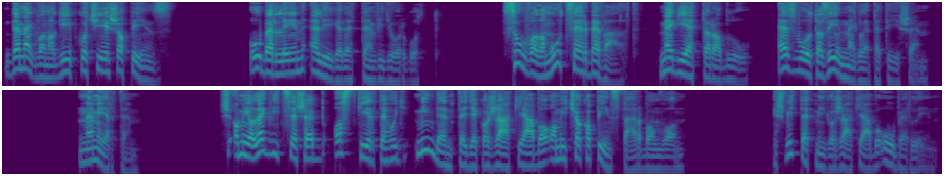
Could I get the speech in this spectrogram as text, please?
de megvan a gépkocsi és a pénz. Oberlén elégedetten vigyorgott. Szóval a módszer bevált. Megijedt a rabló. Ez volt az én meglepetésem. Nem értem. S ami a legviccesebb, azt kérte, hogy mindent tegyek a zsákjába, ami csak a pénztárban van. És mit tett még a zsákjába Oberlén?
